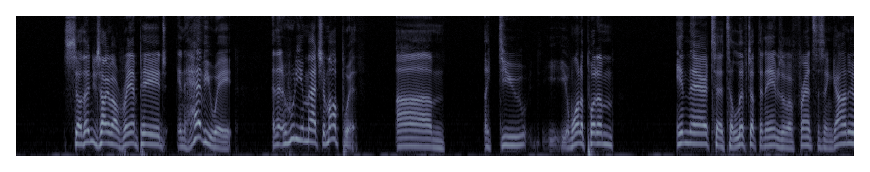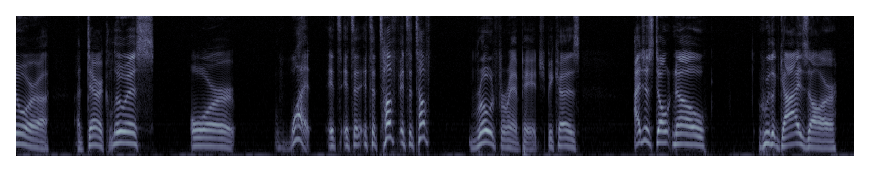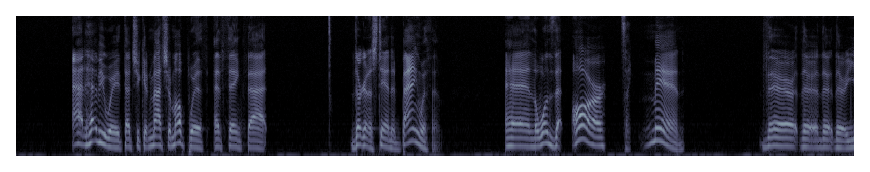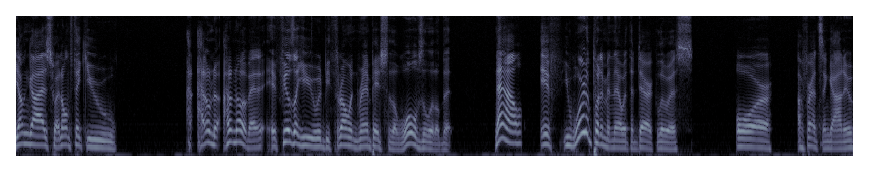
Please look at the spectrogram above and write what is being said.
so then you're talking about Rampage in heavyweight, and then who do you match him up with? Um, like, do you you want to put him in there to to lift up the names of a Francis Ngannou or a, a Derrick Lewis or what? It's it's a it's a tough it's a tough road for Rampage because I just don't know who the guys are at heavyweight that you can match him up with and think that they're going to stand and bang with him. And the ones that are, it's like, man, they're they're they're, they're young guys who I don't think you I don't know I don't know man. It feels like you would be throwing Rampage to the wolves a little bit. Now, if you were to put him in there with the Derrick Lewis or a Francis Ngannou,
